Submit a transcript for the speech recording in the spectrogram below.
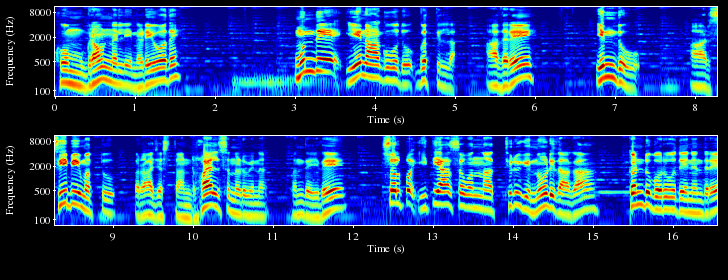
ಹೋಮ್ ಗ್ರೌಂಡ್ನಲ್ಲಿ ನಡೆಯುವುದೇ. ಮುಂದೆ ಏನಾಗುವುದು ಗೊತ್ತಿಲ್ಲ. ಆದರೆ ಇಂದು ಆರ್ ಸಿ ಬಿ ಮತ್ತು ರಾಜಸ್ಥಾನ್ ರಾಯಲ್ಸ್ ನಡುವಿನ ಪಂದ್ಯ ಇದೆ. ಸ್ವಲ್ಪ ಇತಿಹಾಸವನ್ನು ತಿರುಗಿ ನೋಡಿದಾಗ ಕಂಡುಬರುವುದೇನೆಂದರೆ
